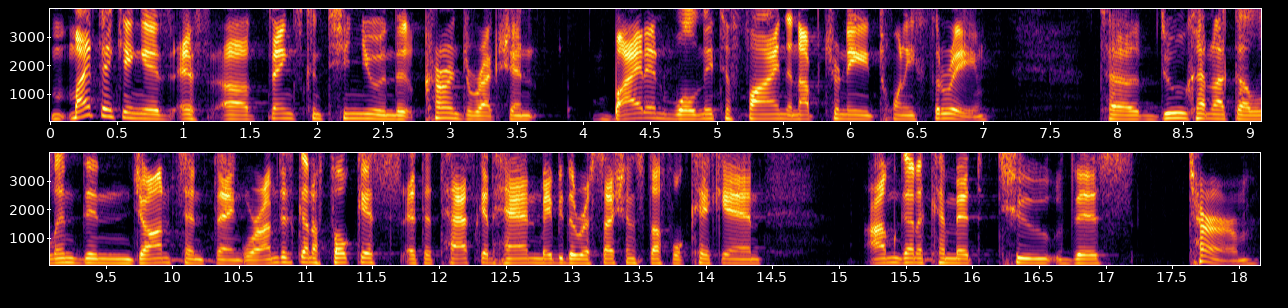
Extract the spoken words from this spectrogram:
my thinking is if uh, things continue in the current direction, Biden will need to find an opportunity in 23 to do kind of like a Lyndon Johnson thing where I'm just going to focus at the task at hand. Maybe the recession stuff will kick in. I'm going to commit to this term.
